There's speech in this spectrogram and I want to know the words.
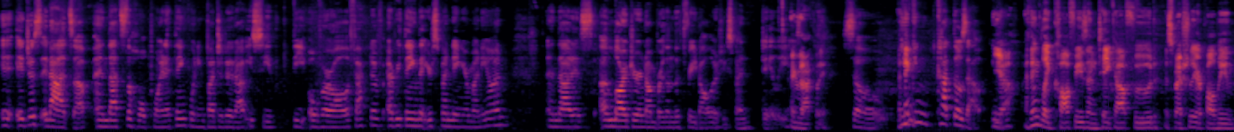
it, it just it adds up and that's the whole point. I think when you budget it out, you see the overall effect of everything that you're spending your money on. And that is a larger number than the three dollars you spend daily. exactly. So I you think- can cut those out. Yeah, know? I think like coffees and takeout food, especially, are probably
